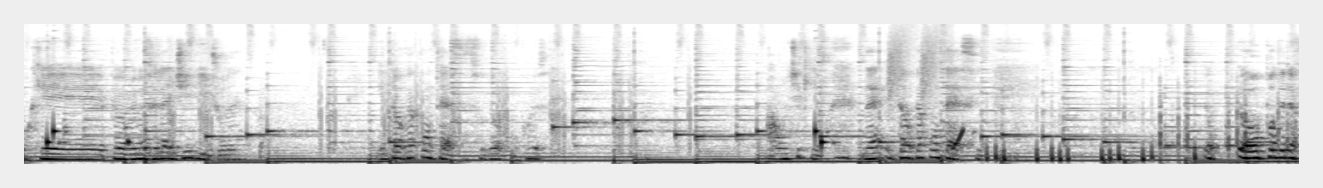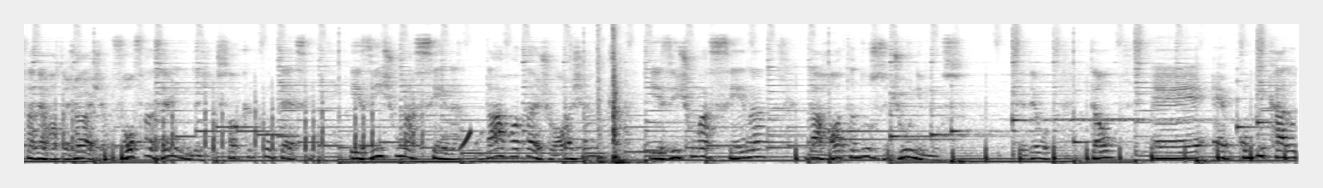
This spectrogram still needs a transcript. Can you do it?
Porque pelo menos ele é de vídeo, né? Então o que acontece? Subiu alguma coisa? Ah, um tiquinho. Né? Então o que acontece? Eu, eu poderia fazer a Rota Georgia? Vou fazer ainda, gente. Só que acontece? Existe uma cena da Rota Georgia e existe uma cena da Rota dos Júnimos. Entendeu? Então é, é complicado.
